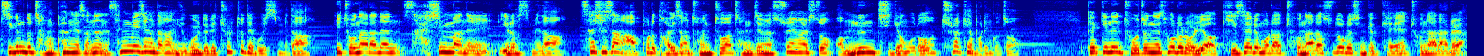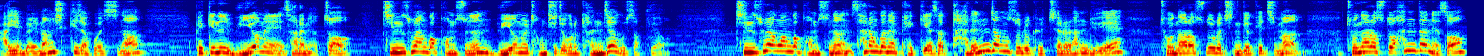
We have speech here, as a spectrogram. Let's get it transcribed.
지금도 장평에서는 생매장 당한 유골들이 출토되고 있습니다. 이 조나라는 40만을 잃었습니다. 사실상 앞으로 더 이상 전투와 전쟁을 수행할 수 없는 지경으로 추락해버린 거죠. 백기는 조정에 소를 올려 기세를 몰아 조나라 수도로 진격해 조나라를 아예 멸망시키자고 했으나 백기는 위험의 사람이었죠. 진소양과 범수는 위험을 정치적으로 견제하고 있었고요. 진소양왕과 범수는 사령관의 백기에서 다른 장소를 교체를 한 뒤에 조나라 수도로 진격했지만 조나라 수도 한단에서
